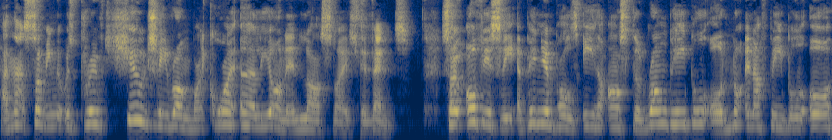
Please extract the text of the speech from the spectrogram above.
and that's something that was proved hugely wrong by quite early on in last night's events. So, obviously, opinion polls either ask the wrong people, or not enough people, or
